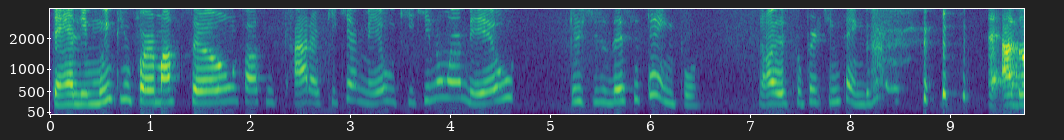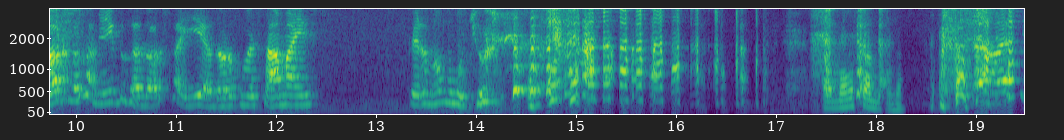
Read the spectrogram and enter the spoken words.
tem ali muita informação e fala assim, cara, o que, que é meu, o que, que não é meu, preciso desse tempo. Eu super te entendo. É, adoro meus amigos, adoro sair, adoro conversar, mas pero não útil. tá bom sabendo. Não, é assim,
